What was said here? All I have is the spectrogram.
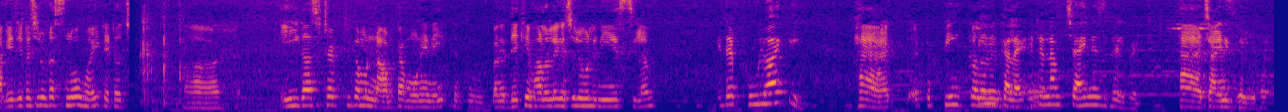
আগে যেটা ছিল ওটা স্নো হোয়াইট এটা হচ্ছে আর এই গাছটার ঠিক আমার নামটা মনে নেই কিন্তু মানে দেখে ভালো লেগেছিল বলে নিয়ে এসেছিলাম। এটা ফুল হয় কি? হ্যাঁ একটা পিঙ্ক কালারের কালার এটার নাম চাইনিজ ভেলভেট হ্যাঁ চাইনিজ ভেলভেট হ্যাঁ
